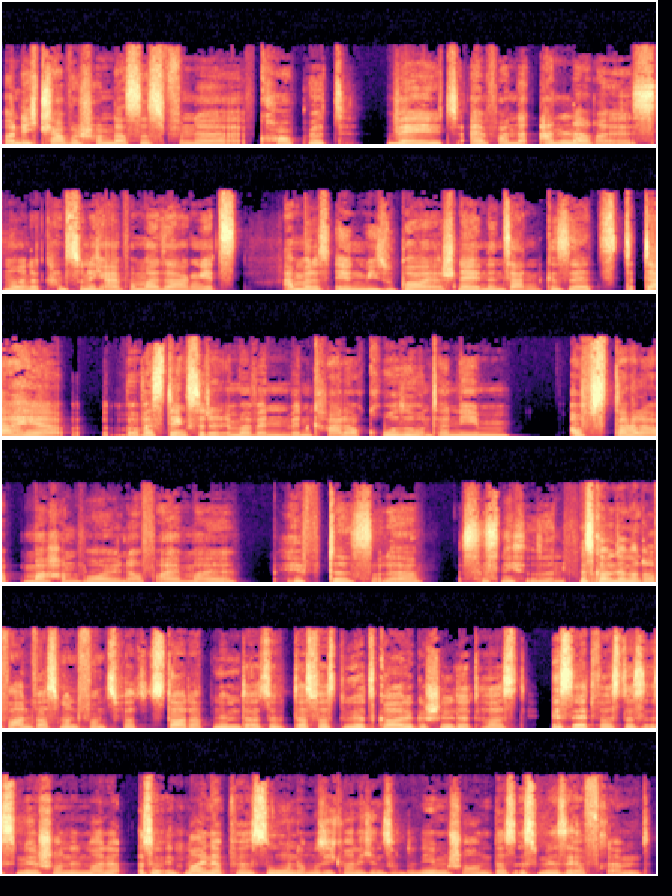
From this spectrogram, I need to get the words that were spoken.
Und ich glaube schon, dass es für eine Corporate Welt einfach eine andere ist. Ne? Da kannst du nicht einfach mal sagen, jetzt haben wir das irgendwie super schnell in den Sand gesetzt. Daher, was denkst du denn immer, wenn, wenn gerade auch große Unternehmen auf Startup machen wollen auf einmal? Hilft das oder ist das nicht so sinnvoll? Es kommt immer darauf an, was man von Startup nimmt. Also das, was du jetzt gerade geschildert hast, ist etwas, das ist mir schon in meiner, also in meiner Person, da muss ich gar nicht ins Unternehmen schauen, das ist mir sehr fremd.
